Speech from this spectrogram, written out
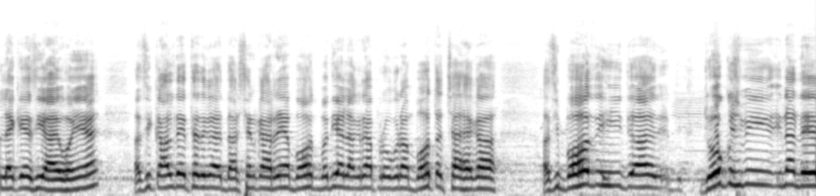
ਲੈ ਕੇ ਅਸੀਂ ਆਏ ਹੋਏ ਹਾਂ। ਅਸੀਂ ਕੱਲ ਦੇ ਇੱਥੇ ਦਰਸ਼ਨ ਕਰ ਰਹੇ ਹਾਂ। ਬਹੁਤ ਵਧੀਆ ਲੱਗ ਰਿਹਾ ਪ੍ਰੋਗਰਾਮ ਬਹੁਤ ਅੱਛਾ ਹੈਗਾ। ਅਸੀਂ ਬਹੁਤ ਹੀ ਜੋ ਕੁਝ ਵੀ ਇਹਨਾਂ ਦੇ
